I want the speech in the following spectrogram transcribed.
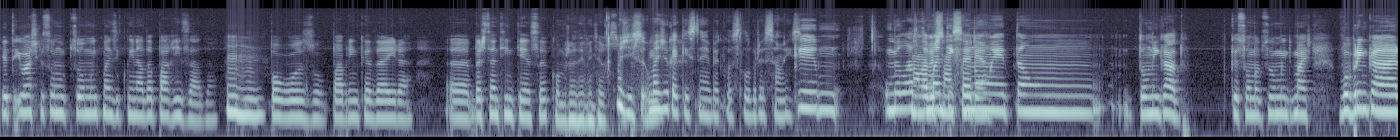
Eu, eu acho que eu sou uma pessoa muito mais inclinada para a risada, Uhum. para o gozo, para a brincadeira, ah, bastante intensa, como já devem ter Mas, isso, mas o que é que isso tem a ver com a celebração? Isso? que hum, o meu lado Não romântico não é tão, tão ligado. Porque eu sou uma pessoa muito mais. Vou brincar,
